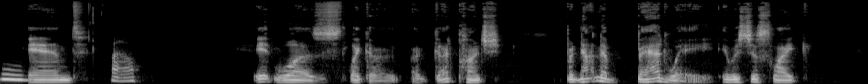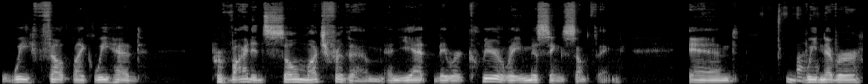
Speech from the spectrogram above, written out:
mm. and wow, it was like a, a gut punch, but not in a bad way. It was just like we felt like we had provided so much for them, and yet they were clearly missing something. And wow. we never,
